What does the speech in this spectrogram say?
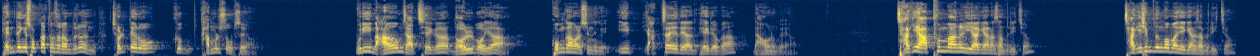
밴댕이 속 같은 사람들은 절대로 그 담을 수 없어요. 우리 마음 자체가 넓어야 공감할 수 있는 거예요. 이 약자에 대한 배려가 나오는 거예요. 자기 아픔만을 이야기하는 사람들이 있죠. 자기 힘든 것만 얘기하는 사람들이 있죠.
